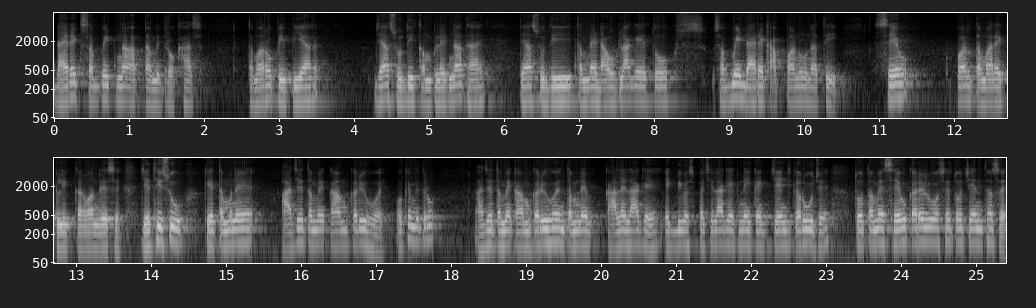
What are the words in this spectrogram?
ડાયરેક્ટ સબમિટ ના આપતા મિત્રો ખાસ. તમારો પીપીઆર જ્યાં સુધી કમ્પ્લીટ ના થાય, ત્યાં સુધી તમને ડાઉટ લાગે તો સબમિટ ડાયરેક્ટ આપવાનું નથી. સેવ પર તમારે ક્લિક કરવાનું રહેશે. જેથી શું? કે તમને આજે તમે કામ કર્યું હોય, ઓકે મિત્રો? આજે તમે કામ કર્યું હોય ને તમને કાલે લાગે, એક દિવસ પછી લાગે કે નહીં, કંઈક ચેન્જ કરવું છે, તો તમે સેવ કરેલું હશે તો ચેન્જ થશે.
